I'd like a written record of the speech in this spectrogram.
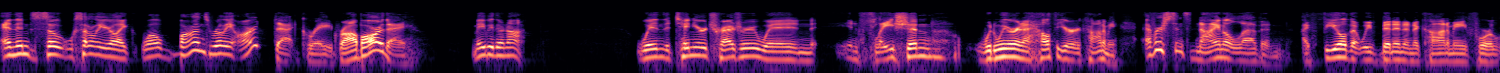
And then so suddenly you're like, well, bonds really aren't that great, Rob, are they? Maybe they're not. when the 10 year treasury, when inflation, when we were in a healthier economy, ever since 9 11, I feel that we've been in an economy for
